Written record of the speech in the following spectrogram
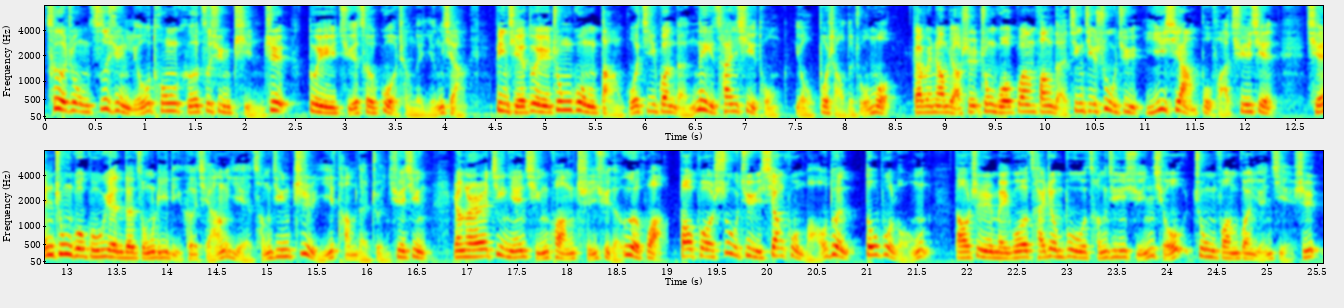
侧重资讯流通和资讯品质对决策过程的影响，并且对中共党国机关的内参系统有不少的琢磨。该文章表示，中国官方的经济数据一向不乏缺陷，前中国国务院的总理李克强也曾经质疑他们的准确性。然而，近年情况持续的恶化，包括数据相互矛盾、都不拢。导致美国财政部曾经寻求中方官员解释，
